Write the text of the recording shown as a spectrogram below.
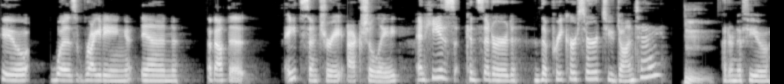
who was writing in about the 8th century, actually. And he's considered the precursor to Dante. Hmm. I don't know if you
